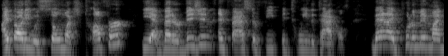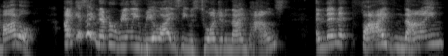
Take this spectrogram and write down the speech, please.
I thought he was so much tougher. He had better vision and faster feet between the tackles. Then I put him in my model. I guess I never really realized he was 209 pounds. And then at five nine,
